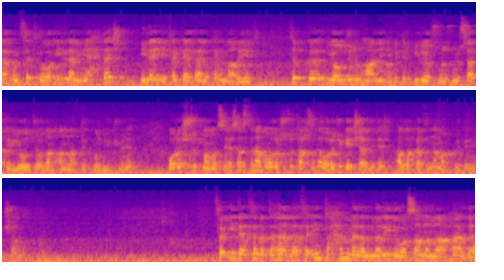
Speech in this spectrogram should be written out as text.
لَهُ الْفِطْرُ وَاِنْ لَمْ يَحْتَجْ اِلَيْهِ فَكَذَٰلِكَ الْمَرِيدِ Tıpkı yolcunun hali gibidir. Biliyorsunuz misafir yolcu olan anlattık bunun hükmünü. Oruç tutmaması esastır ama oruç tutarsa da orucu geçerlidir. Allah katında makbuldür inşallah. فَاِذَا ثَبَتَ هَذَا فَاِنْ تَحَمَّلَ الْمَرِيدُ وَصَامَ مَا هَذَا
